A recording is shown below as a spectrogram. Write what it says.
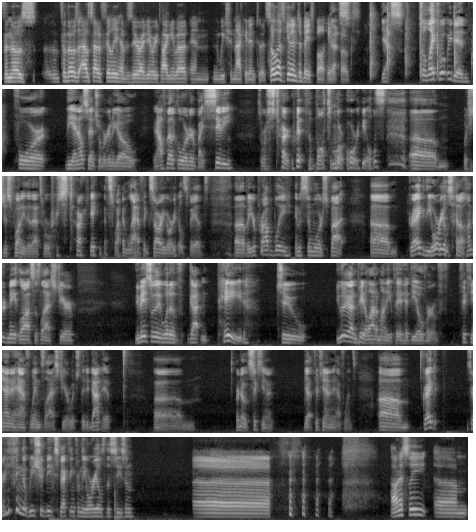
For those for those outside of Philly, have zero idea what you're talking about, and we should not get into it. So let's get into baseball here, yes. folks. Yes. So like what we did for the NL Central, we're going to go in alphabetical order by city. So we're going to start with the Baltimore Orioles, um, which is just funny that that's where we're starting. That's why I'm laughing. Sorry, Orioles fans, uh, but you're probably in a similar spot. Um, Greg, the Orioles had 108 losses last year. You basically would have gotten paid to. You would have gotten paid a lot of money if they had hit the over of 59 and a half wins last year, which they did not hit. Um, or no, 69. Yeah, 59 and a half wins. Um, Greg, is there anything that we should be expecting from the Orioles this season? Uh, honestly, um,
